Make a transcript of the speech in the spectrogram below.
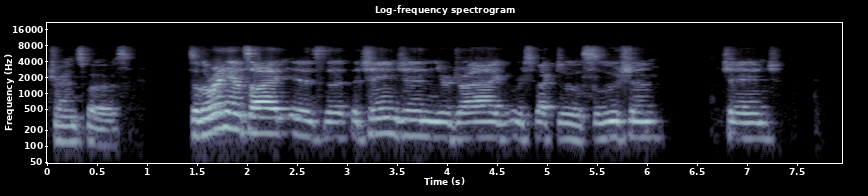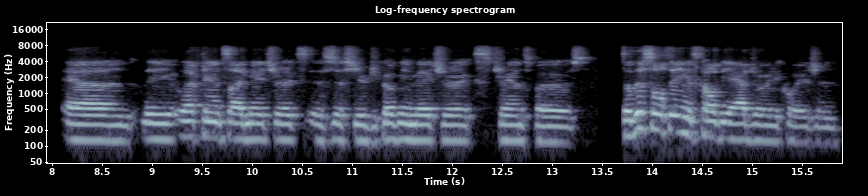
transpose. So the right-hand side is the, the change in your drag respect to the solution change. And the left-hand side matrix is just your Jacobian matrix transpose. So this whole thing is called the adjoint equation.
